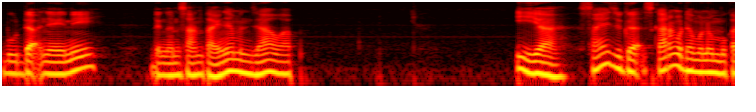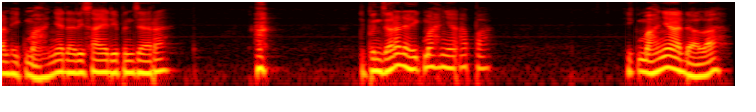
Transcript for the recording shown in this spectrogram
budaknya ini dengan santainya menjawab, Iya, saya juga sekarang udah menemukan hikmahnya dari saya di penjara. Hah? Di penjara ada hikmahnya apa? Hikmahnya adalah,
